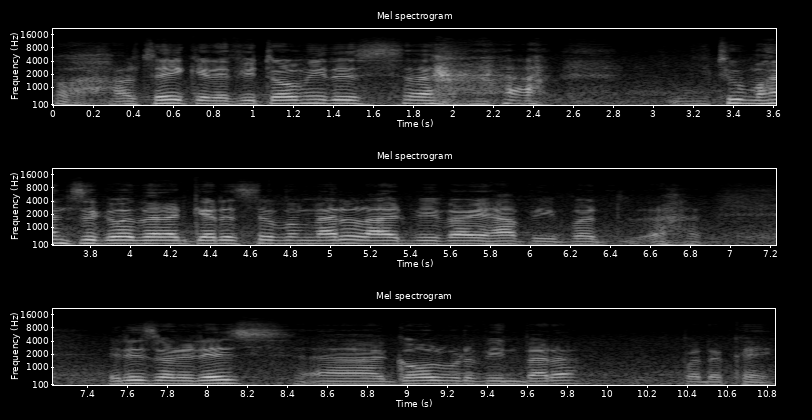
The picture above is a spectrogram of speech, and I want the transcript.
Oh, I'll take it. If you told me this uh, two months ago that I'd get a silver medal, I'd be very happy. But uh, it is what it is. Uh, gold would have been better, but okay.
